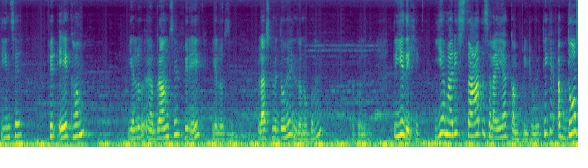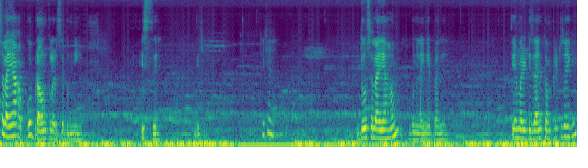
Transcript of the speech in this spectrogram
तीन से, फिर एक हम येलो ब्राउन से, फिर एक येलो से। लास्ट में दो है, इन दोनों को हम बोल तो ये देखिए ये हमारी सात सिलाइयाँ कंप्लीट हो गई, ठीक है? अब दो सिलाइयाँ आपको ब्राउन कलर से बुननी है। इससे, देखिए, ठीक है? दो सिलाइयाँ हम बुन लेंगे पहले। तो ये हमारी डिज़ाइन कंप्लीट हो जाएगी।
